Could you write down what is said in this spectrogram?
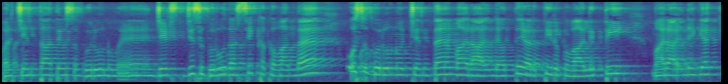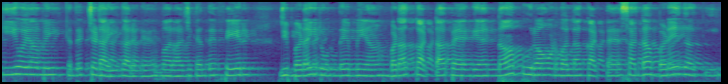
ਪਰ ਚਿੰਤਾ ਤੇ ਉਸ ਗੁਰੂ ਨੂੰ ਹੈ ਜਿਸ ਜਿਸ ਗੁਰੂ ਦਾ ਸਿੱਖ ਖਵਾਉਂਦਾ ਹੈ ਉਸ ਗੁਰੂ ਨੂੰ ਚਿੰਤਾ ਹੈ ਮਹਾਰਾਜ ਨੇ ਉੱਥੇ ਅਰਥੀ ਰੁਕਵਾ ਲਿੱਤੀ। ਮਹਾਰਾਜ ਨੇ ਕਿਹਾ, ਕੀ ਹੋਇਆ ਬਈ? ਕਹਿੰਦੇ ਚੜਾਈ ਕਰ ਗਏ। ਮਹਾਰਾਜ ਕਹਿੰਦੇ, ਫੇਰ ਜੀ ਬੜਾ ਹੀ ਰੋਂਦੇ ਪਏ ਆ, ਬੜਾ ਘਾਟਾ ਪੈ ਗਿਆ ਨਾ ਪੂਰਾ ਹੋਣ ਵਾਲਾ ਘਾਟਾ ਹੈ ਸਾਡਾ ਬੜੇਗਾ ਕੀ?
